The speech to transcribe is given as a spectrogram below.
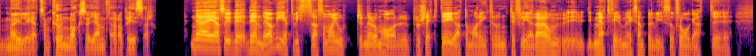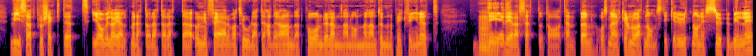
möjlighet som kund också att jämföra priser. Nej, alltså det, det enda jag vet vissa som har gjort när de har projekt är ju att de har ringt runt till flera om, mätfirmor exempelvis och frågat, eh, visat projektet, jag vill ha hjälp med detta och detta och detta. Ungefär vad tror du att det hade landat på om du lämnar någon mellan tummen och pekfingret? Mm. Det är deras sätt att ta tempen. Och så märker de då att någon sticker ut, någon är superbillig.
